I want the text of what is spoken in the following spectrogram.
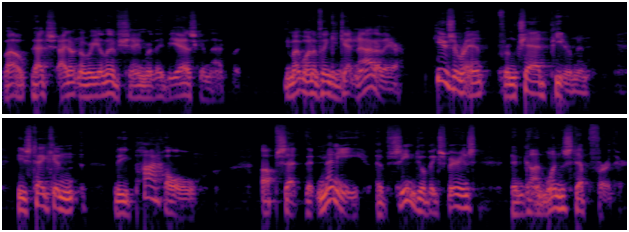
Well, that's, I don't know where you live, Shane, where they'd be asking that, but you might want to think of getting out of there. Here's a rant from Chad Peterman. He's taken the pothole upset that many have seemed to have experienced and gone one step further.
